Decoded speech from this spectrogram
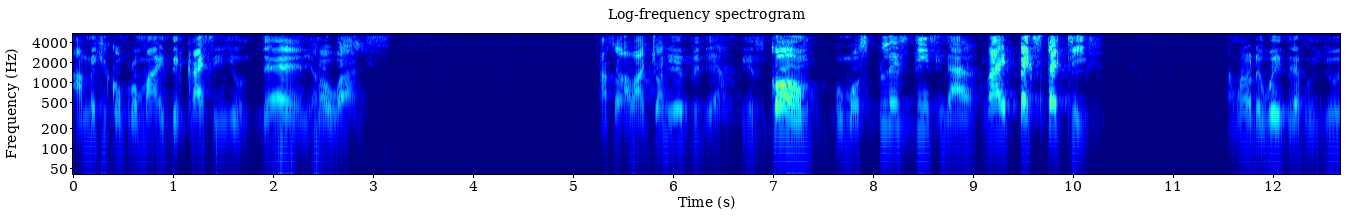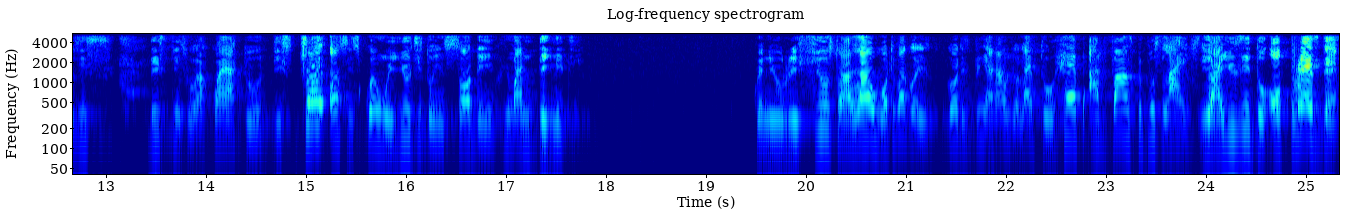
and make you compromise the Christ in you, then you're not wise. And so our journey every day as things come, we must place things in the right perspective. And one of the ways the devil uses these things we acquire to destroy us is when we use it to insult the human dignity. When you refuse to allow whatever God is, God is bringing around your life to help advance people's lives, you are using it to oppress them.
